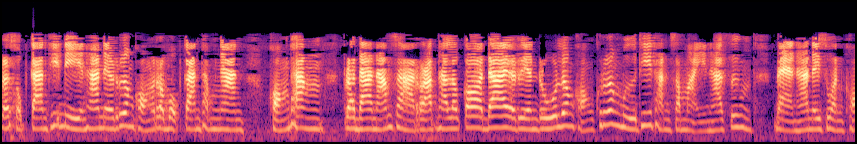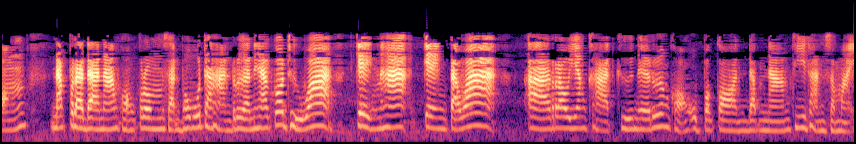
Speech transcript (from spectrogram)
ประสบการณ์ที่ดีนะคะในเรื่องของระบบการทำงาน ของทางประดาน้ำสหรัฐนะแล้วก็ได้เรียนรู้เรื่องของเครื่องมือที่ทันสมัยนะคะซึ่งแหมนะในส่วนของนักประดาน้ำของกรมสรรพวุธทหารเรือนะฮะก็ถือว่าเก่งนะฮะเก่งแต่ว่า เรายังขาดคือในเรื่องของอุปกรณ์ดำน้ำที่ทันสมัย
